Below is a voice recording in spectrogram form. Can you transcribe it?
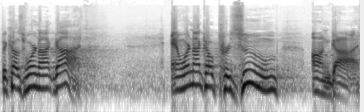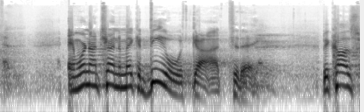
because we're not God. And we're not going to presume on God. And we're not trying to make a deal with God today because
